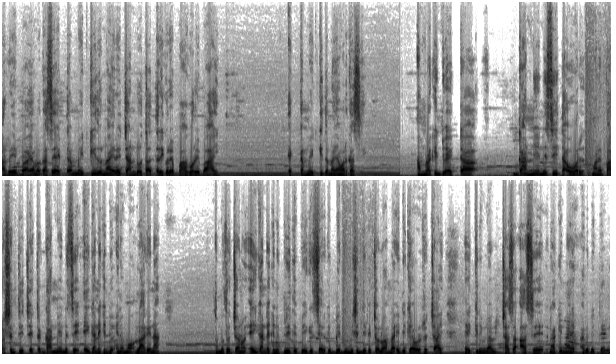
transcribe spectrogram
আরে ভাই, আমার কাছে একটা মেটকি তো নাই রে চান্ডু তাড়াতাড়ি করে ভাগো রে ভাই। একটা মেটকি তো নাই আমার কাছে। আমরা কিন্তু একটা গান নিয়ে এনেছি তাও আবার মানে পার্সেন্টেজ একটা গান নিয়ে এনেছি এই গানে কিন্তু এনমো লাগে না। তোমরা তো জানো, এই গানটা কিন্তু ফ্রিতে পেয়ে গেছি আর কি বেন্ডিং মেশিন থেকে। চলো আমরা এদিকে আবার একটু চাই এই ক্রিমিনাল চাচা আছে নাকি নাই, আগে দেখতে হবে।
